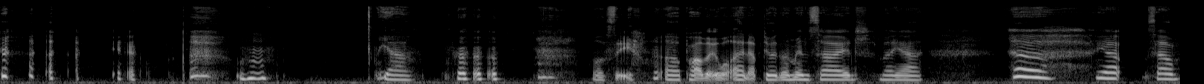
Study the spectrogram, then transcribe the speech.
yeah mm -hmm. yeah we'll see i'll probably will end up doing them inside but yeah yep, so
